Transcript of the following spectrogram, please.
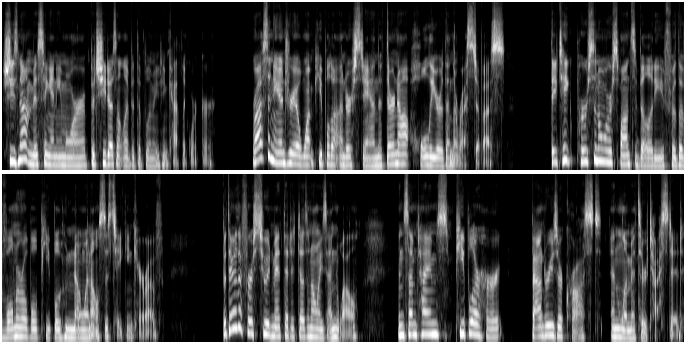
She's not missing anymore, but she doesn't live at the Bloomington Catholic Worker. Ross and Andrea want people to understand that they're not holier than the rest of us. They take personal responsibility for the vulnerable people who no one else is taking care of. But they're the first to admit that it doesn't always end well. And sometimes people are hurt, boundaries are crossed, and limits are tested.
